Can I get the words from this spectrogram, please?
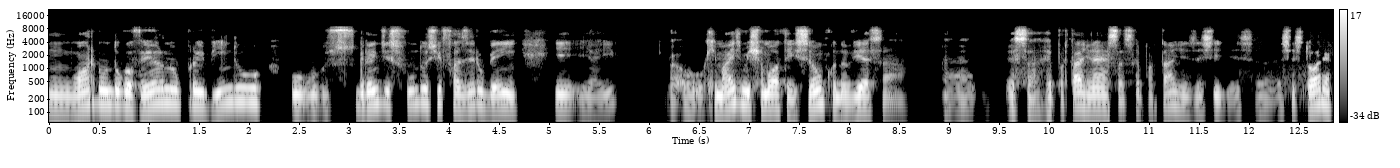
Um órgão do governo proibindo os grandes fundos de fazer o bem. E, e aí, o que mais me chamou a atenção quando eu vi essa, essa reportagem, né, essas reportagens, esse, essa, essa história,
